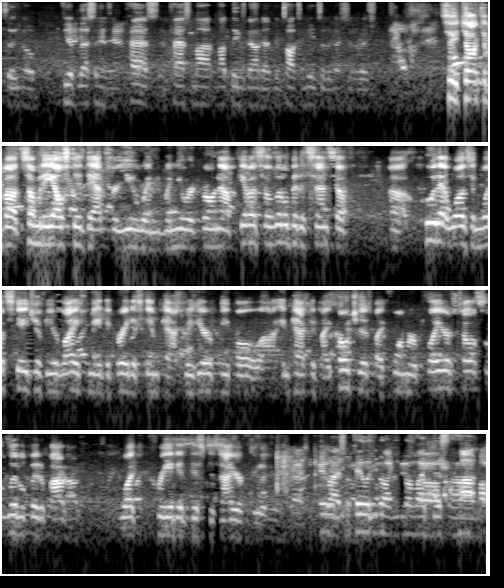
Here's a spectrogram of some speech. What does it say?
to you know be a blessing and pass and pass my, my things down that have been taught to me to the next generation. So you talked about somebody else did that for you when when you were growing up. Give us a little bit of sense of uh, who that was and what stage of your life made the greatest impact. We hear people uh, impacted by coaches, by former players. Tell us a little bit about what created this desire for you? Right. So, Caleb, you know, you don't like this. Um, my, my,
